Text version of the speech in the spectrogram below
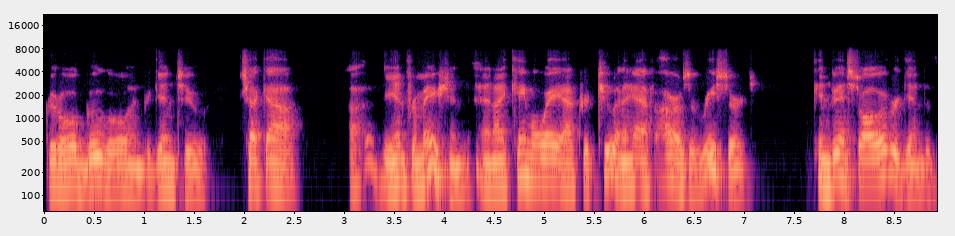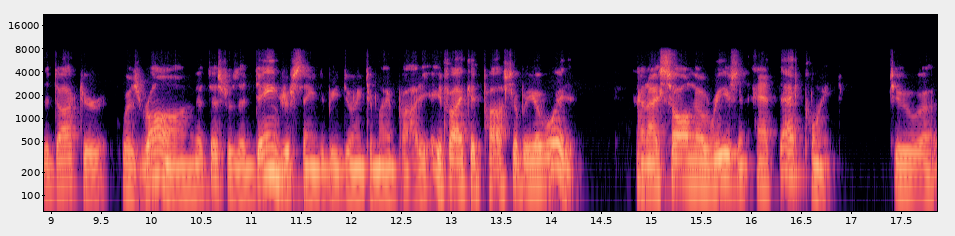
good old Google, and begin to check out uh, the information. And I came away after two and a half hours of research, convinced all over again that the doctor was wrong, that this was a dangerous thing to be doing to my body if I could possibly avoid it. And I saw no reason at that point to uh,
